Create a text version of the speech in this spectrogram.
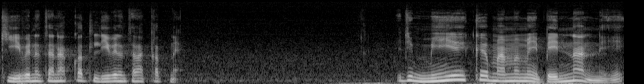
කියවෙන තැනක්වත් ලියවෙන තැනක්වත් නැහැ. ඉතින් මේක මම මේ පෙන්නන්නේ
